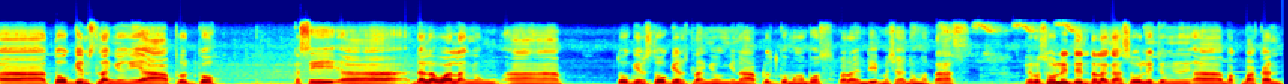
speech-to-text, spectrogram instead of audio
Ah, 2 games lang yung i-upload ko. Kasi ah, dalawa lang yung ah, 2 games 2 games lang yung ina-upload ko mga boss para hindi masyadong mataas. Pero solid din talaga, solid yung ah, bakbakan.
